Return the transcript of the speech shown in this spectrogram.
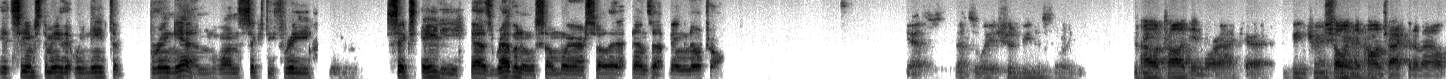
it seems to me that we need to bring in one sixty-three, six eighty as revenue somewhere so that it ends up being neutral. Yes, that's the way it should be this way. To that would probably be more accurate. be, be Showing the contracted amount.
